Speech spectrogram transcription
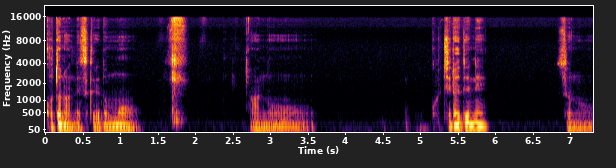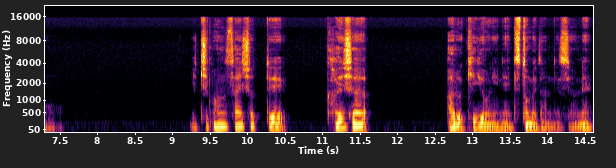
ことなんですけれども、あの、こちらでね、その、一番最初って会社、ある企業にね、勤めたんですよね。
